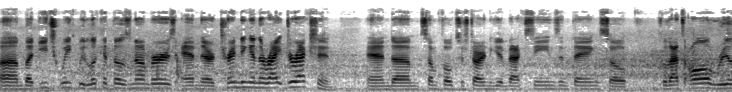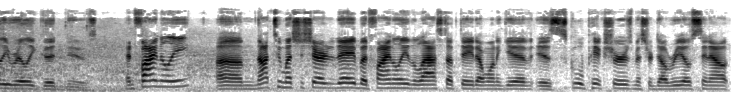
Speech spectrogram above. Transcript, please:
um, but each week we look at those numbers and they're trending in the right direction. And um, some folks are starting to get vaccines and things, so so that's all really really good news. And finally, um, not too much to share today, but finally the last update I want to give is school pictures. Mr. Del Rio sent out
